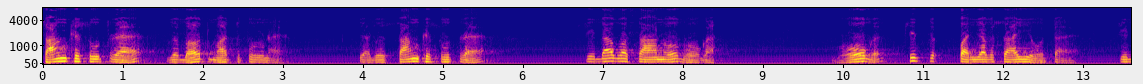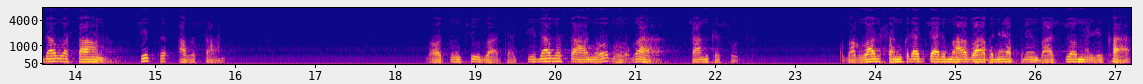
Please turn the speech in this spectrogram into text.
सांख्य सूत्र है, जो बहुत महत्वपूर्ण है। या जो सांख्य सूत्र है चिदवसानो भोग। भोग चित्त पर्यवसायी होता है। चिदवसान चित्त अवसान। बहुत ऊँची बात है। चिदवसानो भोगा, सांख्य सूत्र। भगवान शंकराचार्य महाभाग ने अपने भाष्यों में लिखा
